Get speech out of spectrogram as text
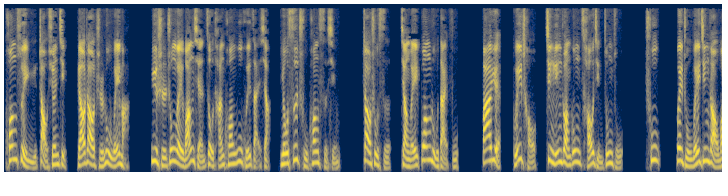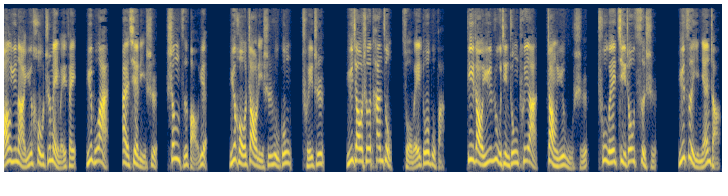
匡遂与赵宣进，表赵指鹿为马。御史中尉王显奏弹匡污毁宰相，有司处匡死刑。赵树死，降为光禄大夫。八月癸丑，晋陵壮公曹景宗族。初，魏主为京兆王于纳于后之妹为妃，于不爱，爱妾李氏，生子宝月。于后赵李氏入宫，垂之。于骄奢贪纵，所为多不法。帝诏于入晋中推案，杖于五十，初为冀州刺史。于自以年长，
